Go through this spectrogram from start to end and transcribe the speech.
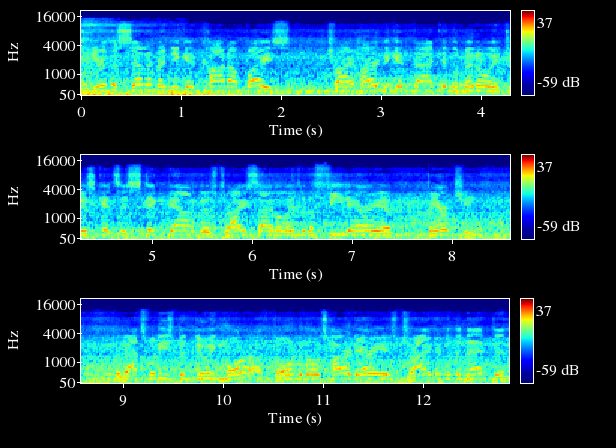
when you're the centerman, you get caught up ice try hard to get back in the middle. He just gets his stick down, goes Draisaitl into the feet area of Baertschi. But that's what he's been doing more of, going to those hard areas, driving to the net, and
